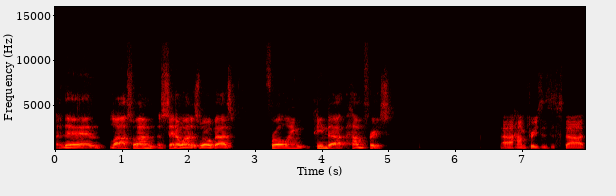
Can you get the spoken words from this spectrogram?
And then last one, a centre one as well, Baz. Froling, Pinder, Humphries. Uh, Humphries is the start,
